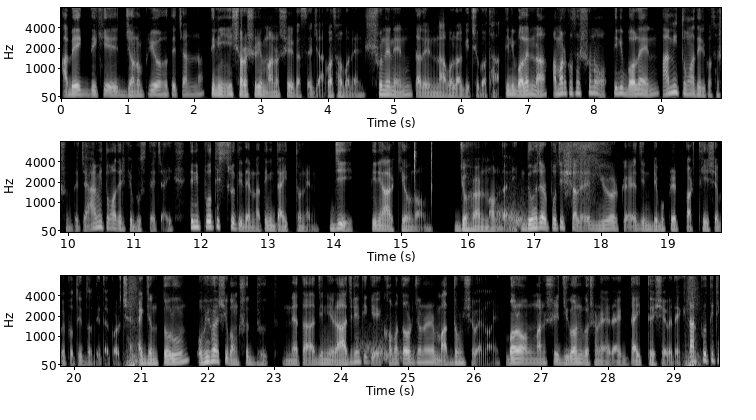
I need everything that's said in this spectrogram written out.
আবেগ দেখিয়ে জনপ্রিয় হতে চান না। তিনি সরাসরি মানুষের কাছে যান। কথা বলেন। শুনে নেন তাদের না বলা কিছু কথা। তিনি বলেন না, আমার কথা শোনো। তিনি বলেন, আমি তোমাদের কথা শুনতে চাই। আমি তোমাদেরকে বুঝতে চাই। তিনি প্রতিশ্রুতি দেন না, তিনি দায়িত্ব নেন। জি, তিনি আর কেউ নন। জোহরান মামদানি। দু হাজার পঁচিশ সালে নিউ ইয়র্কে যিনি ডেমোক্রেট প্রার্থী হিসেবে প্রতিদ্বন্দ্বিতা করছেন, একজন তরুণ, অভিবাসী বংশোদ্ভূত নেতা যিনি রাজনীতিকে ক্ষমতা অর্জনের মাধ্যম হিসেবে নয়, বরং মানুষের জীবন গঠনের এক দায়িত্ব হিসেবে দেখে। তার প্রতিটি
